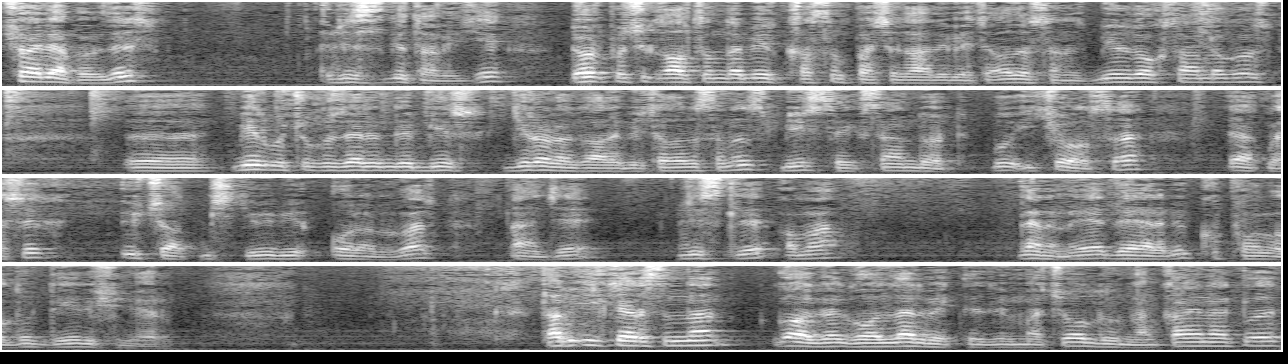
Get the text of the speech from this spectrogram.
şöyle yapabiliriz. Riskli tabii ki. 4.5 altında bir Kasımpaşa galibiyeti alırsanız 1.99 ee, bir buçuk üzerinde bir Girona galibiyeti alırsanız 1.84. Bu iki olsa yaklaşık 3.60 gibi bir oranı var. Bence riskli ama denemeye değer bir kupon olur diye düşünüyorum. Tabi ilk yarısından gol ve goller beklediğim maç olduğundan kaynaklı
